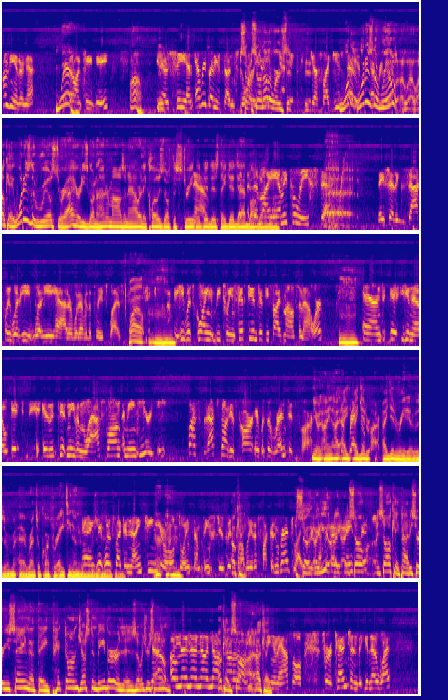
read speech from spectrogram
on the internet, Where? on TV. Oh. You know, CN. Everybody's done stories. so in other words, uh, uh, just like you what, said, what it's the real? uh, Okay, what is the real story? I heard he's going 100 miles an hour. They closed off the street. No. They did this. They did that. Blah the blah blah. Miami police said they said exactly what he what he had or whatever the police was. Well, mhm, He was going between 50 and 55 miles an hour. mhm. And it, you know, it, it it didn't even last long. I mean, here, he, plus that's not his car; it was a rented car. Yeah, I, I, I, I did. car. I did read it. It was a, a rental car for eighteen hundred And it was like a 19 year old doing something stupid, Okay. probably at a fucking red light. So are Remember you? those Are, are- days, so so okay, Patty. So are you saying that they picked on Justin Bieber? Is, is that what you're No, saying? oh no, no, no, no, Okay, not so. He's uh, okay. being an asshole for attention. But you know what?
